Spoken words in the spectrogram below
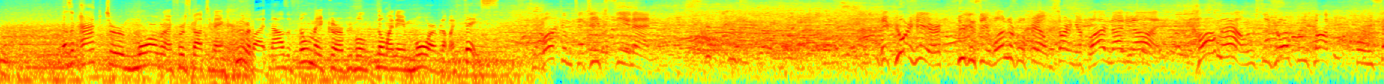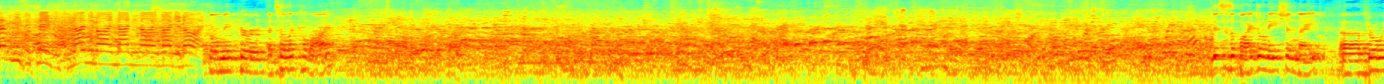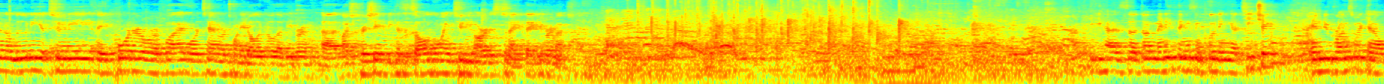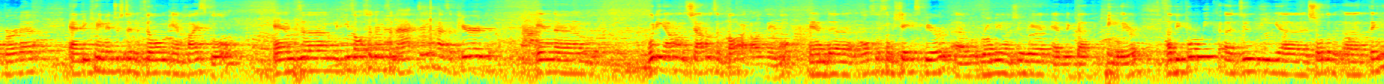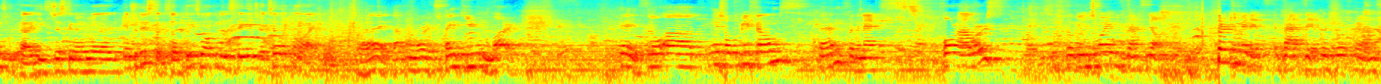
as an actor more when I first got to Vancouver, but now as a filmmaker, people know my name more, but not my face. Welcome to Deep CNN. If you're you can see wonderful films starting at $5.99. Call now and receive your free copy for only seven easy payments of $99.99.99. Filmmaker Attila Kalai. This is a by donation night. Uh, throw in a loonie, a toonie, a quarter, or a five, or ten, or twenty dollar bill. That'd be very uh, much appreciated because it's all going to the artist tonight. Thank you very much. He has uh, done many things, including uh, teaching in New Brunswick and Alberta, and became interested in film in high school. And um, he's also done some acting, has appeared in um, Woody Allen's Shadows and Fog, oddly enough, and uh, also some Shakespeare, uh, Romeo and Juliet, and Macbeth and King Lear. Uh, before we uh, do the uh, show the uh, things, he's just going to introduce them. So please welcome to the stage Attila Kalai. All right, that one works. Thank you, Mark. Okay, so show three films then for the next four hours. You'll be enjoying these maps. No, 30 minutes. That's it. They're short films.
